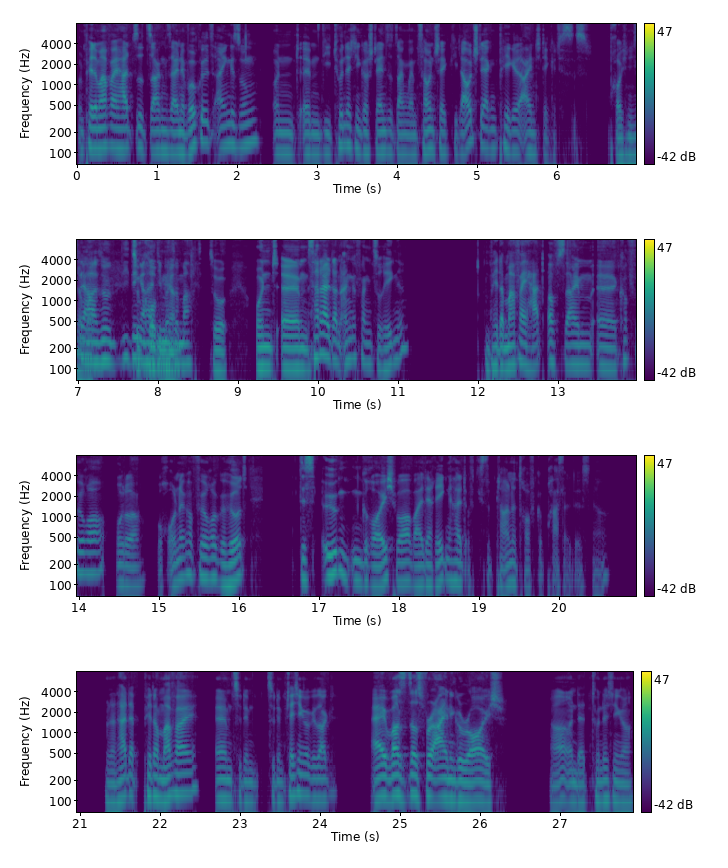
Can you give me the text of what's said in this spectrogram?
und Peter Maffay hat sozusagen seine Vocals eingesungen und ähm, die Tontechniker stellen sozusagen beim Soundcheck die Lautstärkenpegel ein. Ich denke, das brauche ich nicht ja, nochmal. so die Dinge halt, die man ja. so macht. So. Und ähm, es hat halt dann angefangen zu regnen. Und Peter Maffay hat auf seinem äh, Kopfhörer oder auch ohne Kopfhörer gehört, dass irgendein Geräusch war, weil der Regen halt auf diese Plane drauf geprasselt ist, ja. Und dann hat der Peter Maffay ähm, zu, dem, zu dem Techniker gesagt, ey, was ist das für ein Geräusch? Ja, und der Tontechniker,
